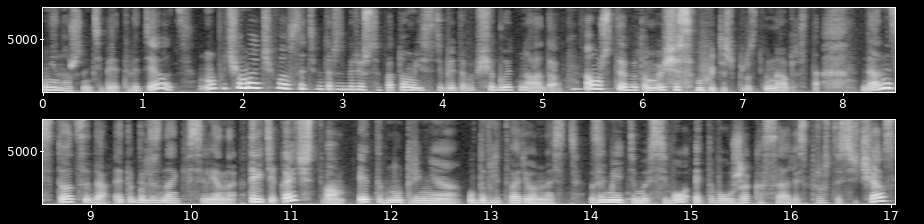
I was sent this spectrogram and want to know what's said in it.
не нужно тебе этого делать. Ну почему и чего с этим ты разберешься потом, если тебе это вообще будет надо? А уж ты об этом вообще забудешь просто-напросто. В данной ситуации, да, это были знаки Вселенной. Третье качество это внутренняя удовлетворенность. Заметьте, мы всего этого уже касались. Просто сейчас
